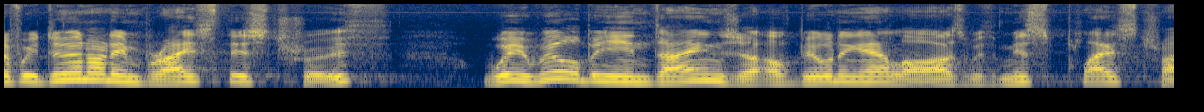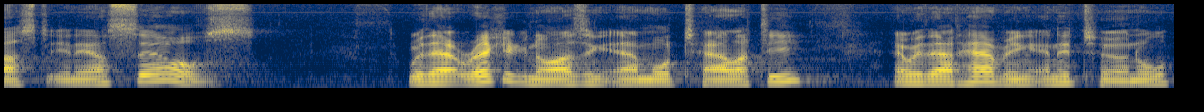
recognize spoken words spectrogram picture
if we do not embrace this truth, we will be in danger of building our lives with misplaced trust in ourselves, without recognizing our mortality and without having an eternal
